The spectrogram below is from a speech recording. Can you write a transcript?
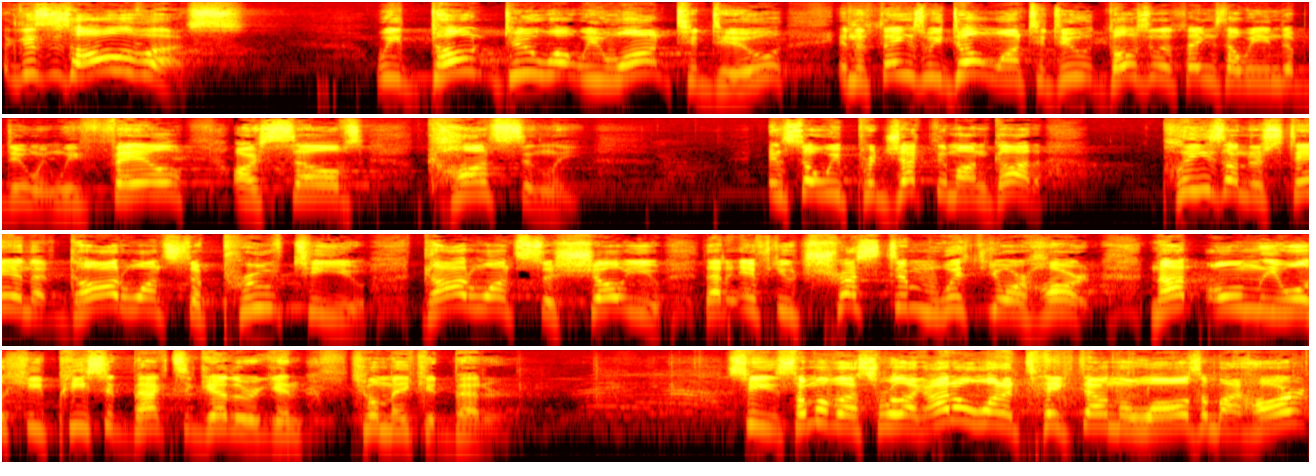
like this is all of us. We don't do what we want to do, and the things we don't want to do, those are the things that we end up doing. We fail ourselves constantly. And so we project them on God. Please understand that God wants to prove to you, God wants to show you that if you trust Him with your heart, not only will He piece it back together again, He'll make it better. See, some of us were like, I don't want to take down the walls of my heart.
